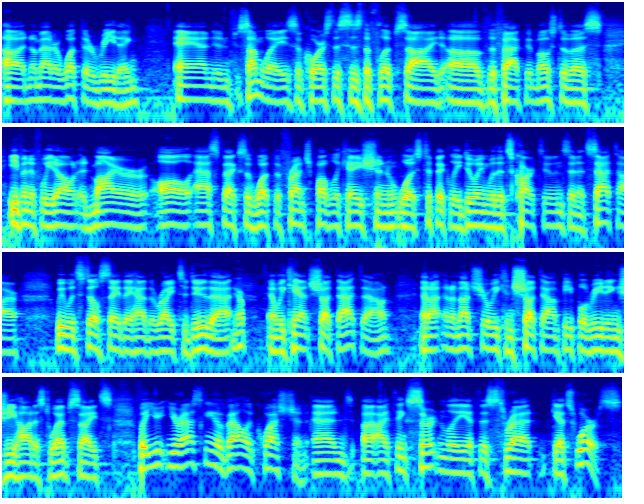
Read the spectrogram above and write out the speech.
uh, no matter what they're reading. And in some ways, of course, this is the flip side of the fact that most of us, even if we don't admire all aspects of what the French publication was typically doing with its cartoons and its satire, we would still say they had the right to do that. Yep. And we can't shut that down. And, I, am not sure we can shut down people reading jihadist websites. But you, are asking a valid question. And uh, I think certainly if this threat gets worse,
